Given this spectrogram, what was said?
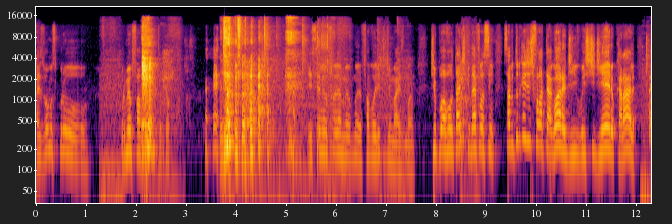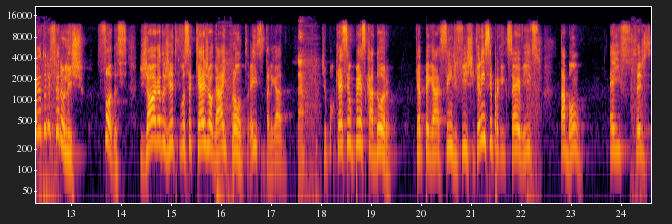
Mas vamos pro, pro meu favorito. Esse é meu, meu, meu favorito demais, mano. Tipo, a vontade que dá é falar assim: sabe tudo que a gente falou até agora de investir dinheiro, caralho? Pega tudo e enfia no lixo. Foda-se. Joga do jeito que você quer jogar e pronto. É isso, tá ligado? É. Tipo, quer ser um pescador? Quer pegar 100 de fishing? Que eu nem sei pra que serve isso. Tá bom. É isso. Seja,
